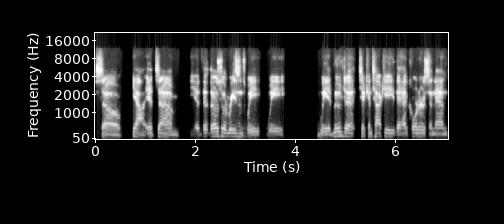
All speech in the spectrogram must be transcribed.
so yeah it um, th- those are the reasons we we we had moved to, to kentucky the headquarters and then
